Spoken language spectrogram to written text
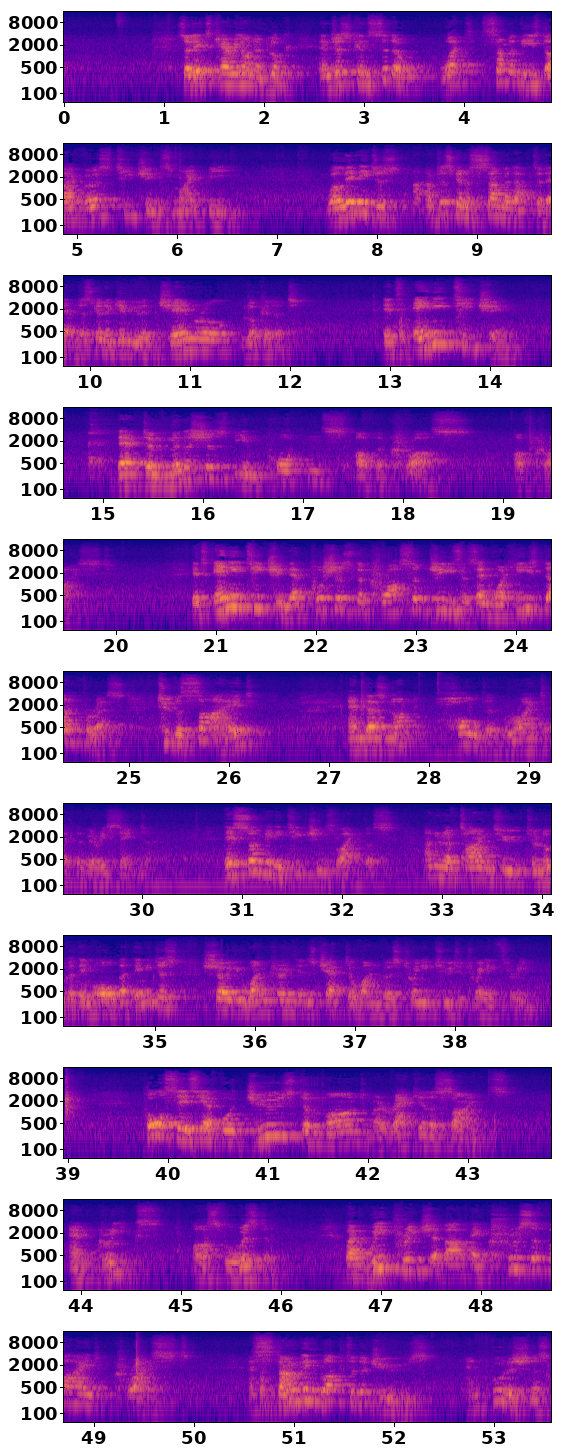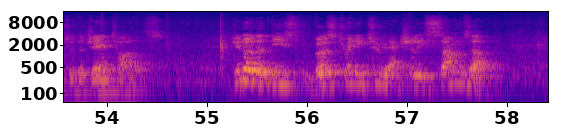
So let's carry on and look and just consider what some of these diverse teachings might be. Well, let me just, I'm just going to sum it up today. I'm just going to give you a general look at it. It's any teaching that diminishes the importance of the cross of Christ. It's any teaching that pushes the cross of Jesus and what he's done for us to the side and does not hold it right at the very center. There's so many teachings like this. I don't have time to, to look at them all, but let me just show you 1 Corinthians chapter 1, verse 22 to 23. Paul says here, For Jews demand miraculous signs, and Greeks ask for wisdom. But we preach about a crucified Christ, a stumbling block to the Jews, and foolishness to the Gentiles. Do you know that these verse 22 actually sums up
